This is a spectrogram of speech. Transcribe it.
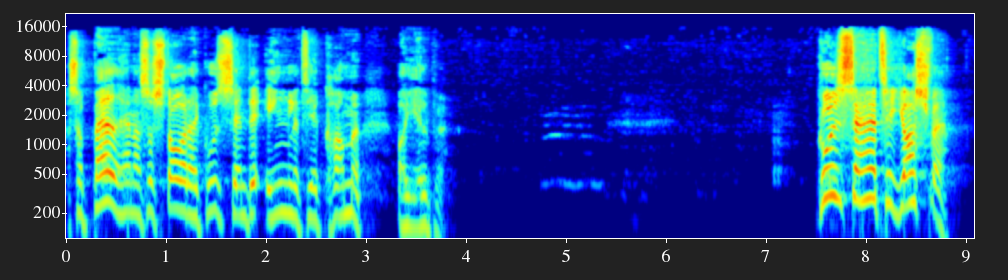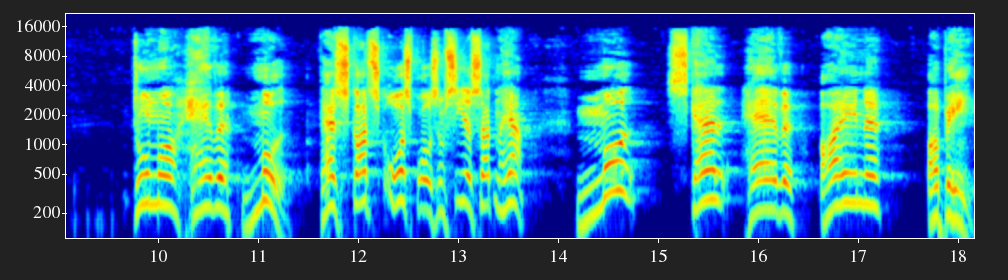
Og så bad han, og så står der, at Gud sendte engle til at komme og hjælpe. Gud sagde til Josva, du må have mod. Der er et skotsk ordsprog, som siger sådan her. Mod skal have øjne og ben.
